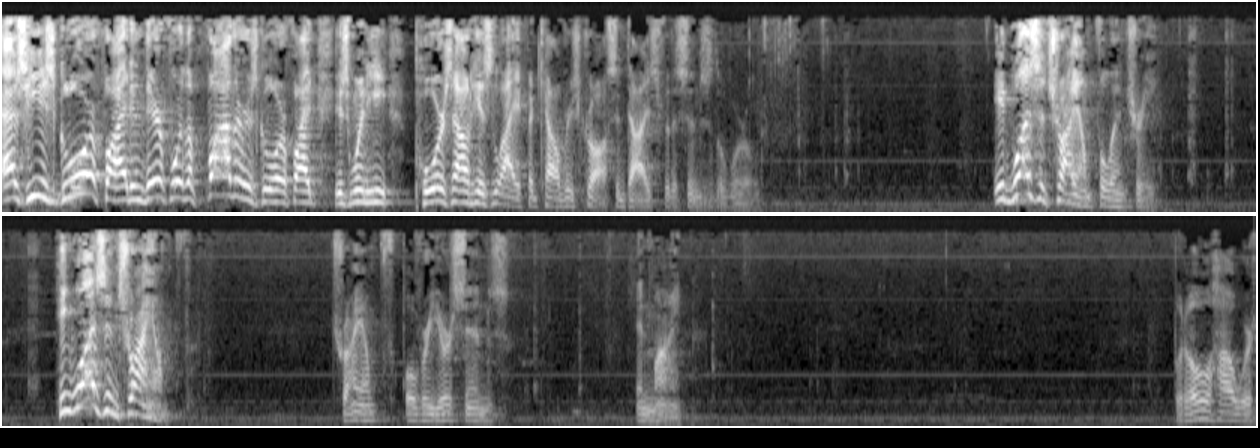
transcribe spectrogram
as he is glorified and therefore the Father is glorified is when he pours out his life at Calvary's cross and dies for the sins of the world. It was a triumphal entry. He was in triumph. Triumph over your sins and mine. But oh, how we're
